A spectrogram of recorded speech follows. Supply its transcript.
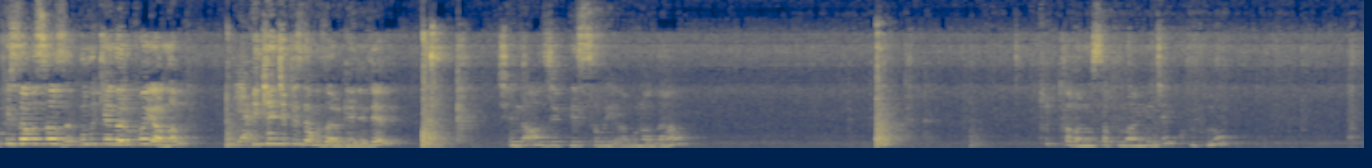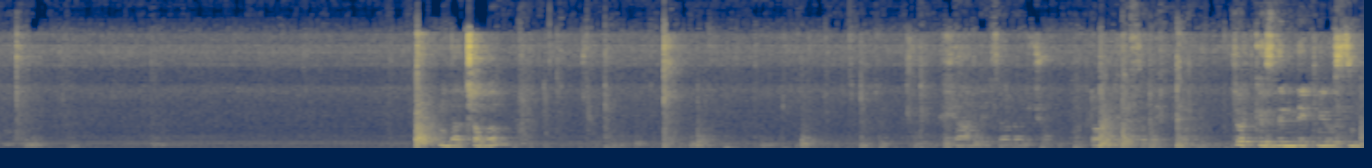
Bu pizzamız hazır. Bunu kenara koyalım. Yani. İkinci pizzamıza gelelim. Şimdi azıcık bir sıvı yağ buna da. Tut tavanın sapını anneciğim. Kulpunu. Bunu da açalım. Şu an pizzaları çok dört gözle bekliyorum. Dört gözlerini bekliyorsun.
